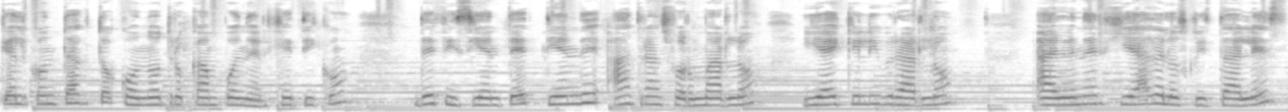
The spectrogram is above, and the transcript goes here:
que el contacto con otro campo energético deficiente tiende a transformarlo y a equilibrarlo a la energía de los cristales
